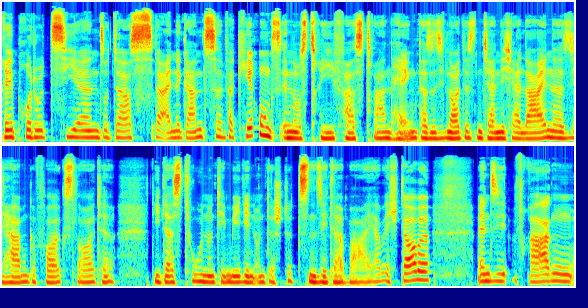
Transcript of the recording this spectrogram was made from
reproduzieren, sodass da eine ganze Verkehrungsindustrie fast dran hängt. Also die Leute sind ja nicht alleine, sie haben Gefolgsleute, die das tun und die Medien unterstützen sie dabei. Aber ich glaube, wenn Sie fragen,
